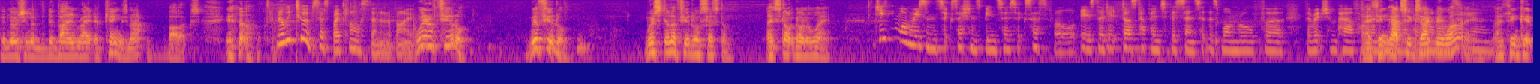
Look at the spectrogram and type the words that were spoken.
the notion of the divine right of kings, not bollocks, you know. And are we too obsessed by class then in a Bible? We're feudal. We're feudal. We're still a feudal system. It's not gone away. Do you think one reason Succession's been so successful is that it does tap into this sense that there's one rule for the rich and powerful? I and think that's exactly why. Yeah. I think it.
